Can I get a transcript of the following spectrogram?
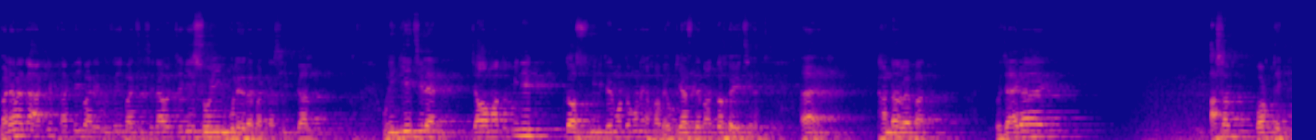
ম্যাডাম একটু আক্ষেপ থাকতেই পারে, বুঝতেই পারছি সেটা হচ্ছে কি সুইমিং পুলের ব্যাপারটা, শীতকাল। উনি গিয়েছিলেন, যাওয়া মাত্র মিনিট দশ মিনিটের মতো মনে হবে। উঠে আসতে বাধ্য হয়েছে। হ্যাঁ ঠান্ডার ব্যাপার। তো জায়গায় আসার পর থেকে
